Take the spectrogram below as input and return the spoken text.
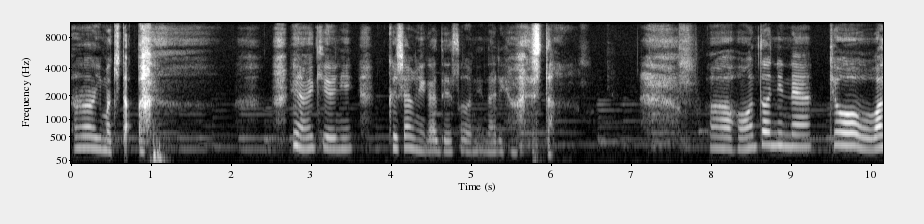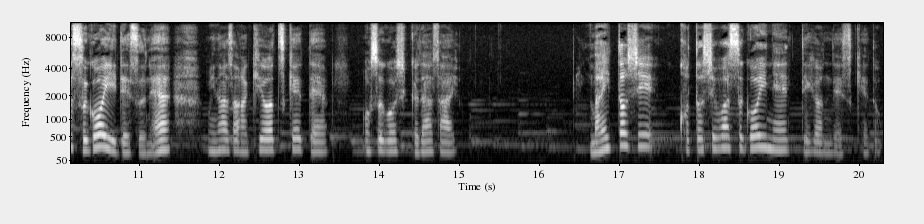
ああ今来た。いや急にくしゃみが出そうになりました。ああ本当にね今日はすごいですね。皆さん気をつけてお過ごしください。毎年今年はすごいねって言うんですけど。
